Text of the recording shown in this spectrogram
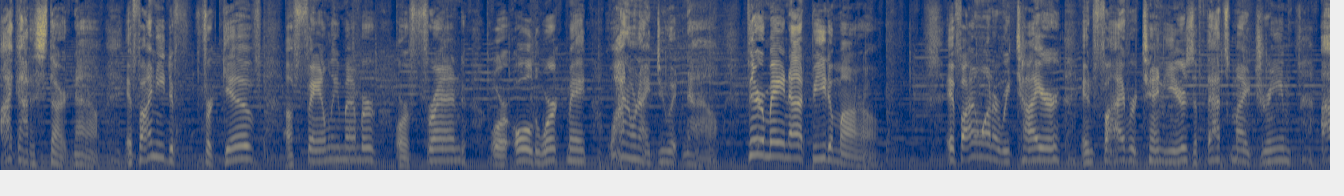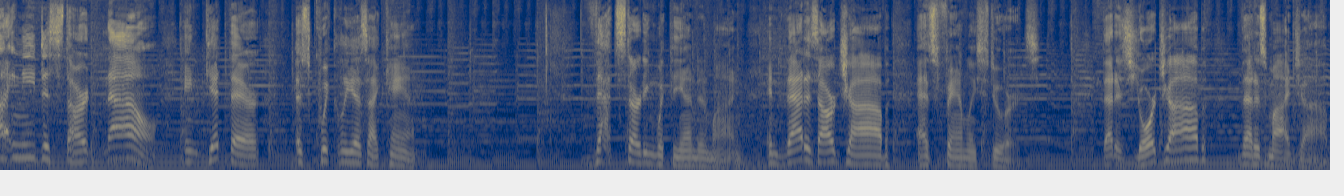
I got to start now. If I need to forgive a family member or friend or old workmate, why don't I do it now? There may not be tomorrow. If I want to retire in five or 10 years, if that's my dream, I need to start now and get there as quickly as I can. That's starting with the end in mind. And that is our job as family stewards. That is your job. That is my job.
